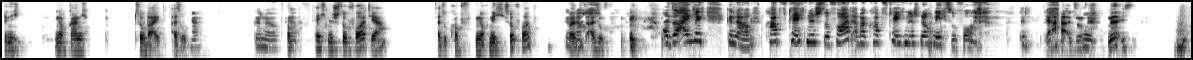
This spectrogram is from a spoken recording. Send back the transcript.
bin ich noch gar nicht so weit. Also ja. genau. Technisch ja. sofort, ja. Also Kopf noch nicht sofort. Genau. Also. also eigentlich, genau, kopftechnisch sofort, aber kopftechnisch noch nicht sofort. ja, also, ne, ich, ja.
